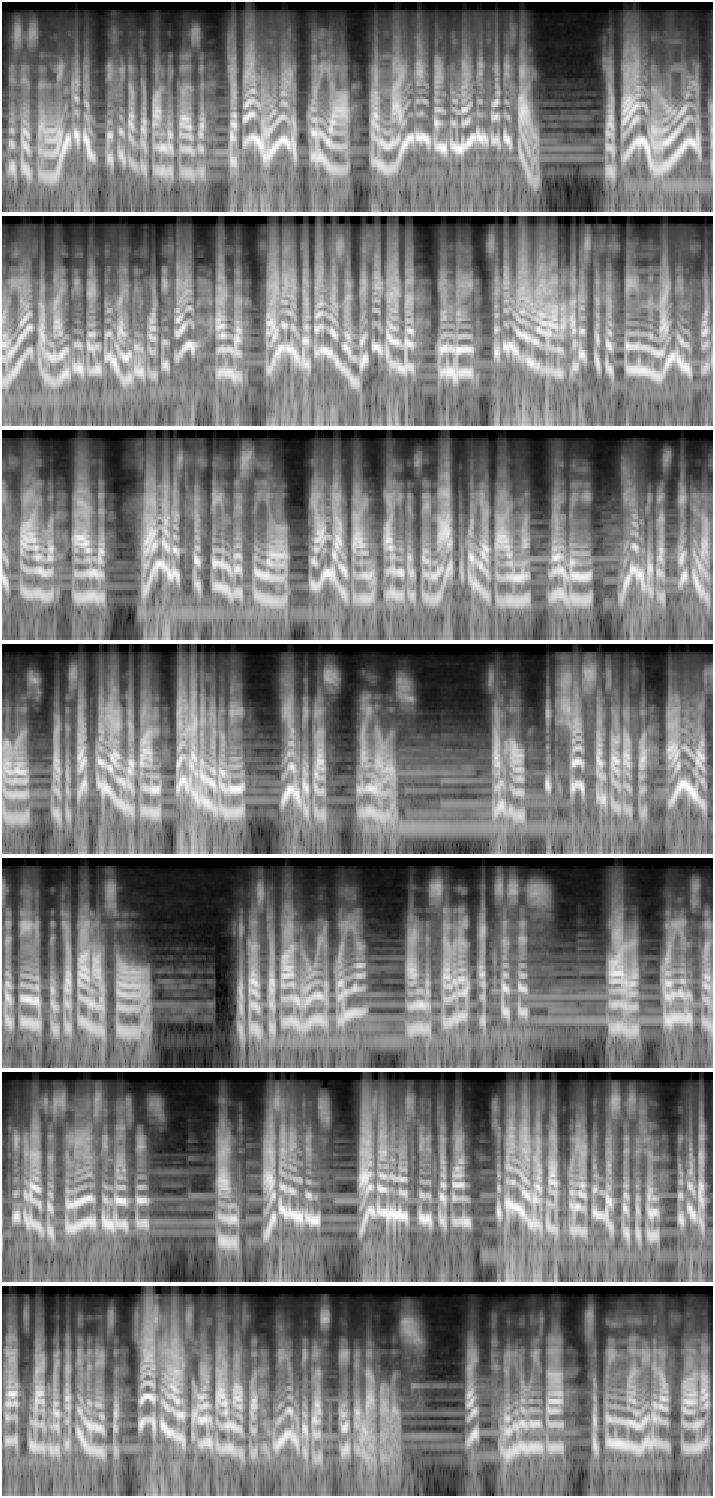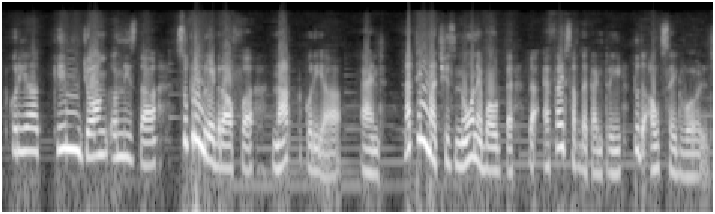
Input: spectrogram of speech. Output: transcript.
This is linked to defeat of Japan because Japan ruled Korea from 1910 to 1945. Japan ruled Korea from 1910 to 1945 and Finally, Japan was defeated in the Second World War on August 15, 1945 and from August 15 this year, Pyongyang time or you can say North Korea time will be GMT plus 8 and a half hours, but South Korea and Japan will continue to be GMT plus 9 hours. Somehow, it shows some sort of animosity with Japan also. Because Japan ruled Korea and several excesses or Koreans were treated as slaves in those days. And as a vengeance, as animosity with Japan, Supreme Leader of North Korea took this decision to put the clocks back by 30 minutes so as to have its own time of GMT plus 8 and a half hours. Right? Do you know who is the Supreme Leader of uh, North Korea? Kim Jong Un is the Supreme Leader of uh, North Korea and nothing much is known about the affairs of the country to the outside world.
